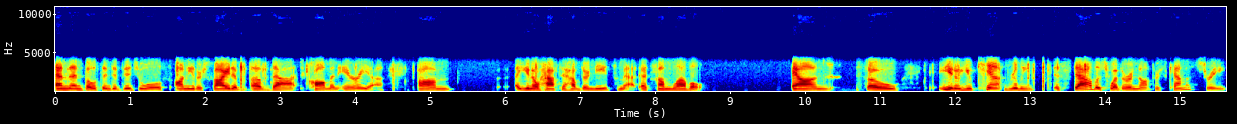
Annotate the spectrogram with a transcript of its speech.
And then both individuals on either side of, of that common area, um, you know, have to have their needs met at some level. And so, you know, you can't really establish whether or not there's chemistry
